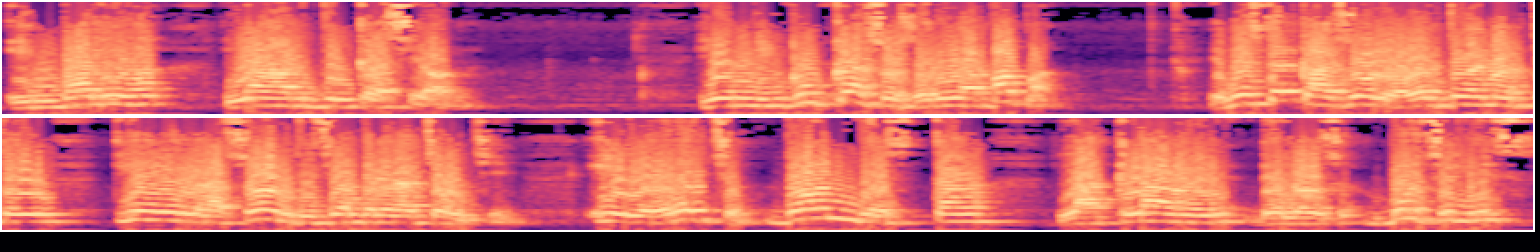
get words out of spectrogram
inválida la abdicación. Y en ningún caso sería papa. En este caso, Roberto de Martín tiene razón, dice Andrea Chonchi. Y de hecho, ¿dónde está la clave de los busilis?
